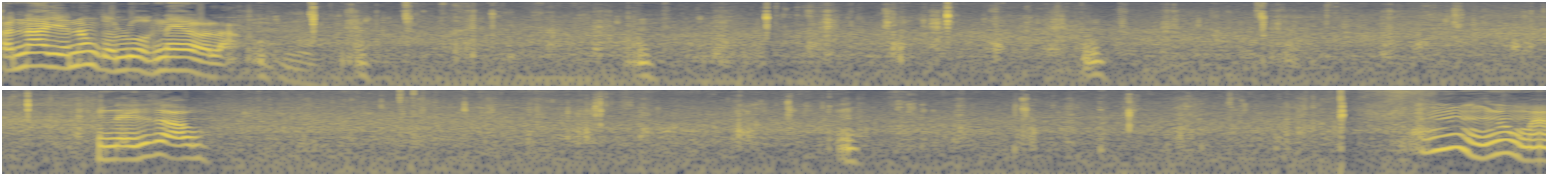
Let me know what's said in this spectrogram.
ขันหน้าจะน้องกับลวกแน่แล้วล่ะกินไหนคือเอาอืมอืมนุ่มไหม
